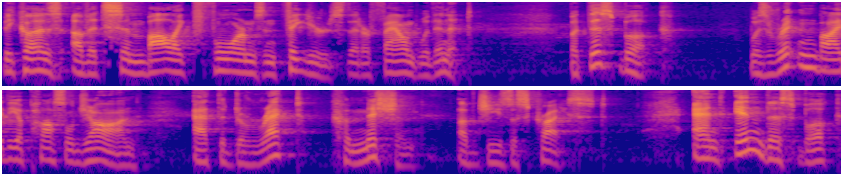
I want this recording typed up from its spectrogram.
because of its symbolic forms and figures that are found within it. But this book was written by the Apostle John at the direct commission of Jesus Christ. And in this book,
